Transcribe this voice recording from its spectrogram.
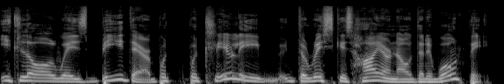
it'll always be there. But but clearly the risk is higher now that it won't be.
